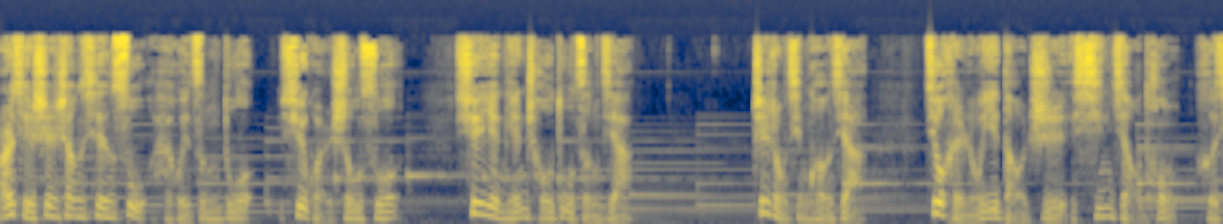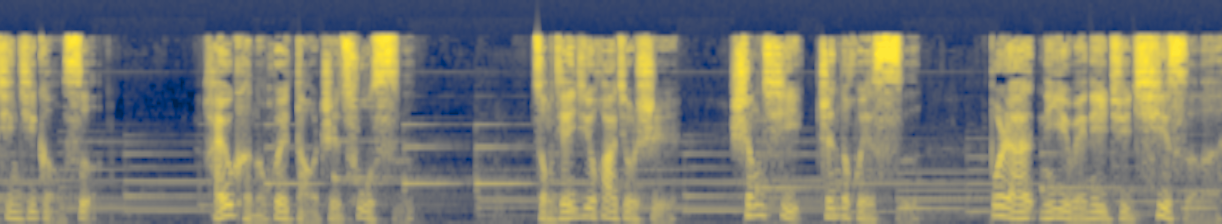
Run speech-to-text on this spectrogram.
而且肾上腺素还会增多，血管收缩，血液粘稠度增加，这种情况下，就很容易导致心绞痛和心肌梗塞，还有可能会导致猝死。总结一句话就是：生气真的会死，不然你以为那句“气死了”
